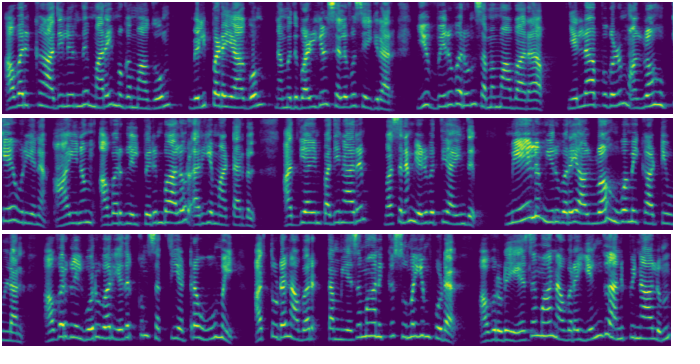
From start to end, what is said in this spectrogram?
அவருக்கு அதிலிருந்து மறைமுகமாகவும் வெளிப்படையாகவும் நமது வழியில் செலவு செய்கிறார். இவ்விருவரும் சமமாவாரா? எல்லா புகழும் அல்லாஹுக்கே உரியன. ஆயினும் அவர்களில் பெரும்பாலோர் அறிய மாட்டார்கள். அத்தியாயம் பதினாறு வசனம் எழுபத்தி ஐந்து. மேலும் இருவரை அல்லாஹ் உவமை காட்டியுள்ளான். அவர்களில் ஒருவர் எதற்கும் சக்தியற்ற ஊமை. அத்துடன் அவர் தம் எசமானுக்கு சுமையும் கூட. அவருடைய எசமான் அவரை எங்கு அனுப்பினாலும்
